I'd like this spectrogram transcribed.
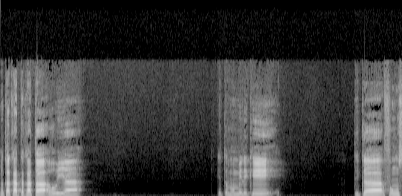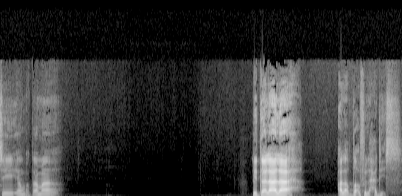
Maka kata-kata ruya itu memiliki tiga fungsi. Yang pertama, lidalalah ala dha'fil hadis.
